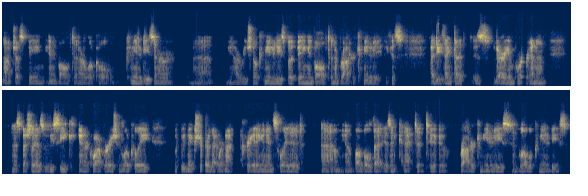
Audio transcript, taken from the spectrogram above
not just being involved in our local communities and our uh, you know our regional communities, but being involved in a broader community because I do think that is very important and, and especially as we seek inter cooperation locally, we make sure that we're not creating an insulated um, you know bubble that isn't connected to broader communities and global communities.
